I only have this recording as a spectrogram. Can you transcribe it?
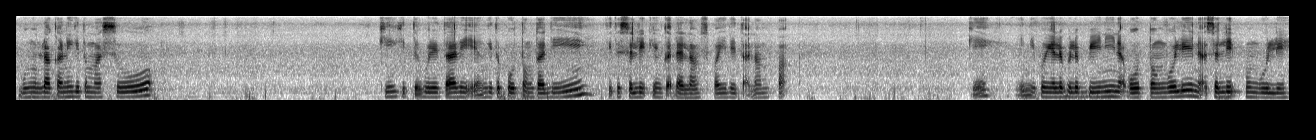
Bunga belakang ni kita masuk. Okey, kita boleh tarik yang kita potong tadi. Kita selit yang kat dalam supaya dia tak nampak. Okey, ini pun yang lebih-lebih ni nak potong boleh, nak selit pun boleh.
